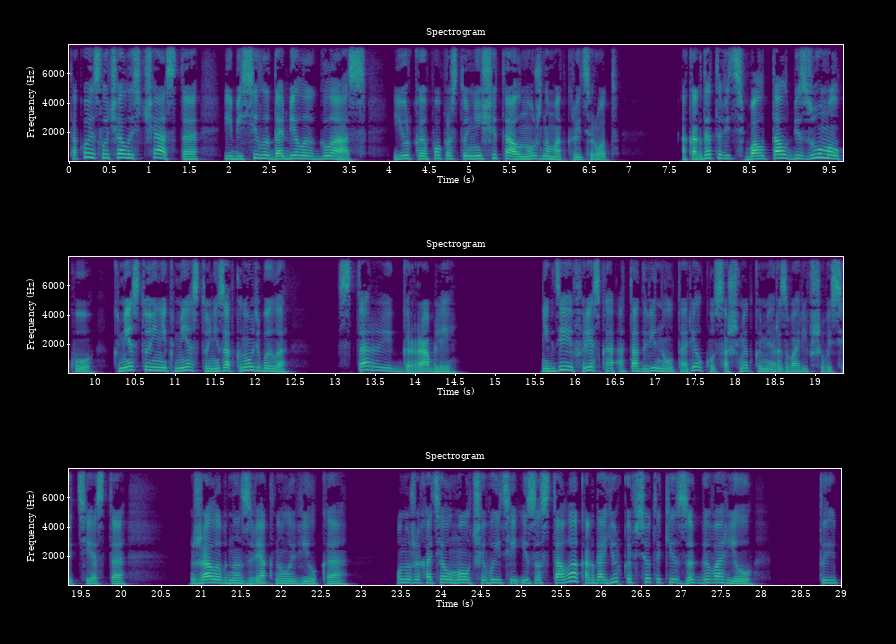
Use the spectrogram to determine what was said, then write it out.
Такое случалось часто и бесило до белых глаз. Юрка попросту не считал нужным открыть рот. А когда-то ведь болтал без умолку, к месту и не к месту, не заткнуть было — Старые грабли. Нигдеев резко отодвинул тарелку со шмётками разварившегося теста. Жалобно звякнула вилка. Он уже хотел молча выйти из-за стола, когда Юрка все таки заговорил. Ты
